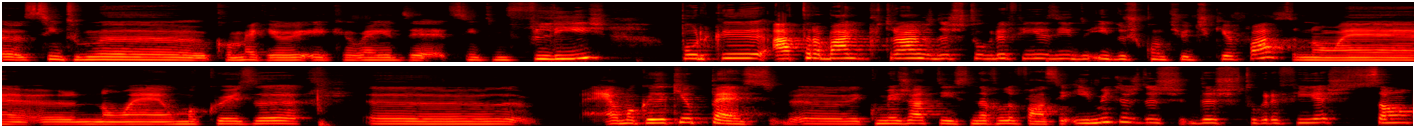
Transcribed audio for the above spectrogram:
uh, sinto-me, como é que eu, é que eu ia dizer, sinto-me feliz porque há trabalho por trás das fotografias e, e, dos conteúdos que eu faço, não é, não é uma coisa... Uh, é uma coisa que eu penso, como eu já disse, na relevância, e muitas das, das fotografias são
